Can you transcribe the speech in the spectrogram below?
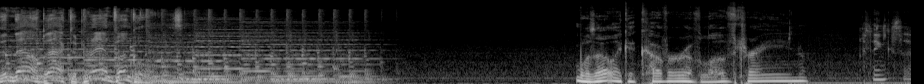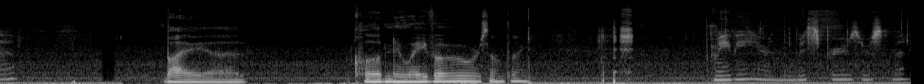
And now back to Pran Funkels. Was that like a cover of Love Train I think so. by uh, Club Nouveau or something? Maybe, or the Whispers or somebody.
